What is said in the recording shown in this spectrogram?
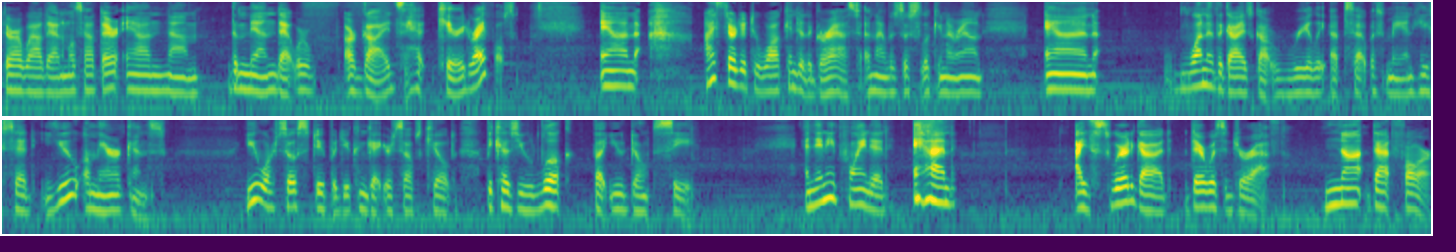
There are wild animals out there, and um, the men that were our guides had carried rifles. And I started to walk into the grass, and I was just looking around, and one of the guys got really upset with me, and he said, "You Americans." You are so stupid you can get yourselves killed because you look but you don't see. And then he pointed, and I swear to God, there was a giraffe not that far,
